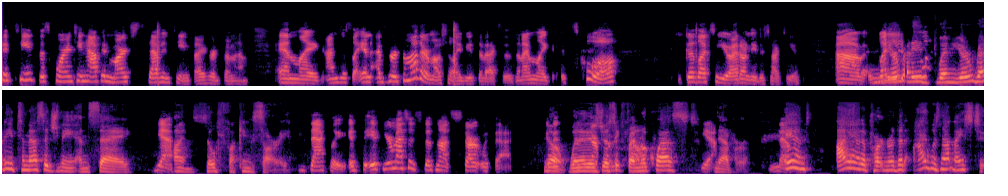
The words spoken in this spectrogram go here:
15th, this quarantine happened. March 17th, I heard from them. And like, I'm just like, and I've heard from other emotionally abusive exes, and I'm like, it's cool. Good luck to you. I don't need to talk to you. Um, when you're you ready, when you're ready to message me and say, yeah. I'm so fucking sorry. Exactly. If, if your message does not start with that, No, when it is just a friend yourself, request, Yeah. never. No. And I had a partner that I was not nice to,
